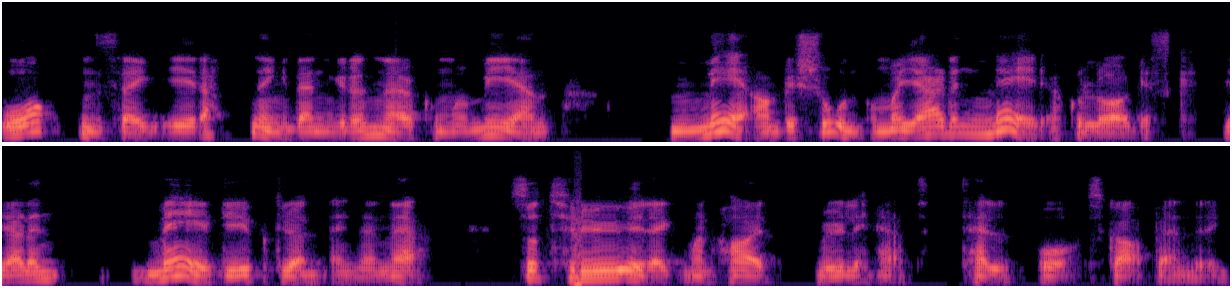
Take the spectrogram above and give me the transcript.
åpner seg i retning den grønne økonomien med ambisjon om å gjøre den mer økologisk, gjøre den mer dypgrønn enn den er, så tror jeg man har mulighet til å skape endring.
